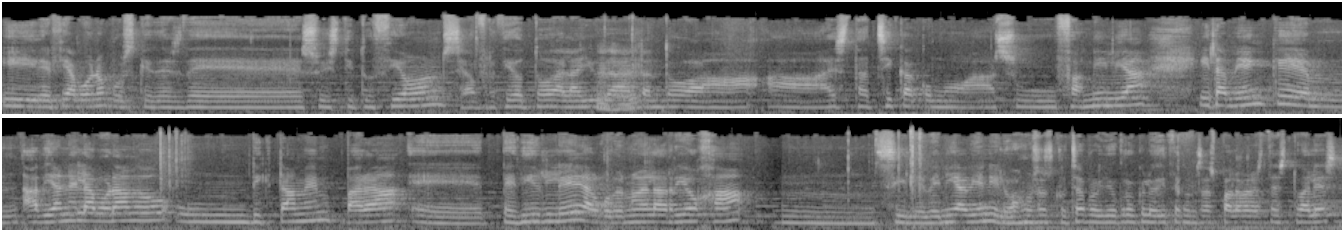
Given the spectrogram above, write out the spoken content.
y decía bueno pues que desde su institución se ha ofrecido toda la ayuda tanto a, esta chica como a su familia. Y también que mm, habían elaborado un dictamen para eh, pedirle al gobierno de La Rioja Mm, si le venía bien, y lo vamos a escuchar porque yo creo que lo dice con esas palabras textuales,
